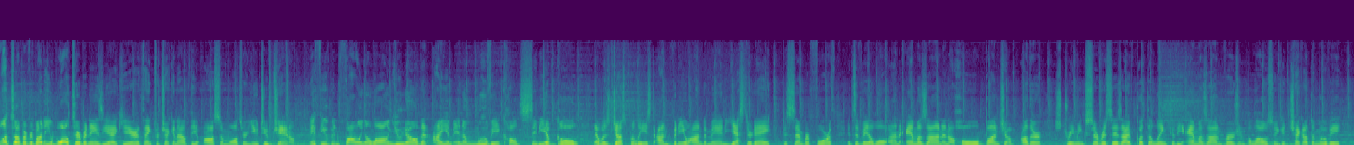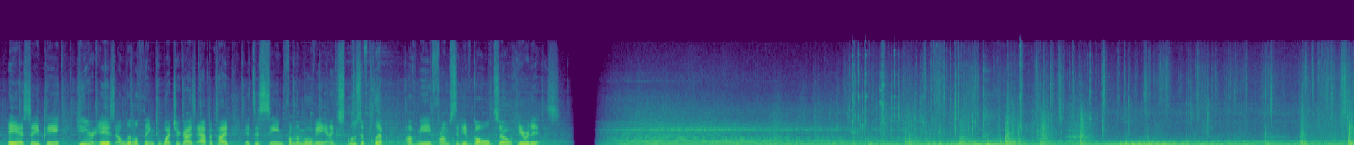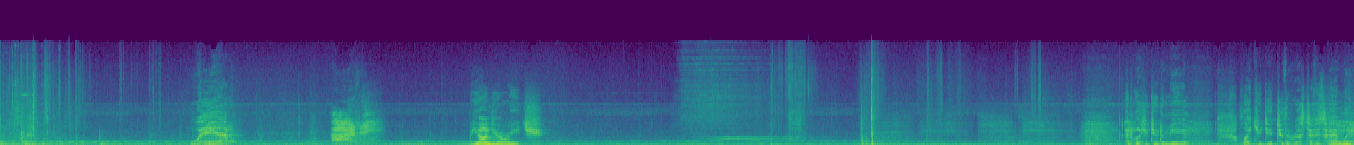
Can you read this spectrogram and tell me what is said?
What's up, everybody? Walter Banasiak here. Thanks for checking out the Awesome Walter YouTube channel. If you've been following along, you know that I am in a movie called City of Gold that was just released on video on demand yesterday, December 4th. It's available on Amazon and a whole bunch of other streaming services. I've put the link to the Amazon version below so you can check out the movie ASAP. Here is a little thing to whet your guys' appetite. It's a scene from the movie, an exclusive clip of me from City of Gold, so here it is. Where are they? Beyond your reach. And will you do to me like you did to the rest of his family?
